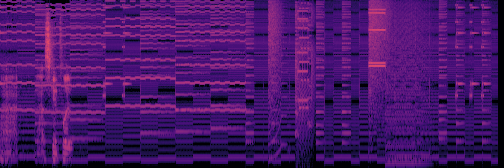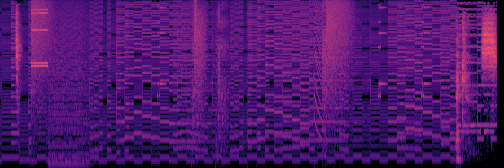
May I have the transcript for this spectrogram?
Uh, uh, skin flute. Ekans.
